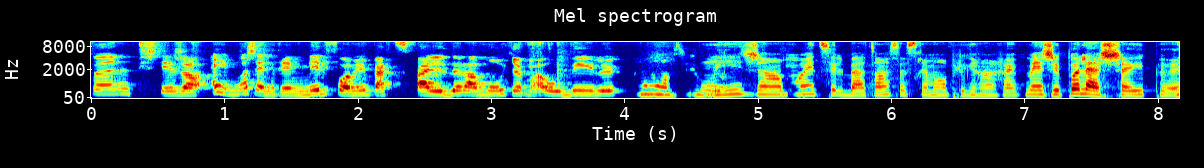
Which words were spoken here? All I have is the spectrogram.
fun. Puis j'étais genre, hey, moi, j'aimerais mille fois mieux participer à l'île de l'amour que par OD. Là. Mm. Oui, genre, moi, être célibataire, ce serait mon plus grand mais j'ai pas la shape. Euh,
